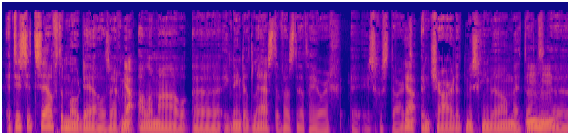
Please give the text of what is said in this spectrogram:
Het is hetzelfde model, zeg maar. Ja. Allemaal, eh, ik denk dat Last of Us dat heel erg eh, is gestart. Ja. Uncharted misschien wel. Met dat, Mhm. eh,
